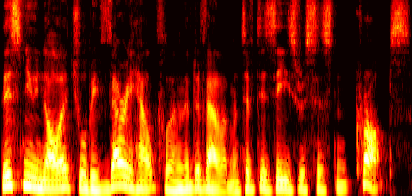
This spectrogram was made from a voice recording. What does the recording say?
This new knowledge will be very helpful in the development of disease-resistant crops.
